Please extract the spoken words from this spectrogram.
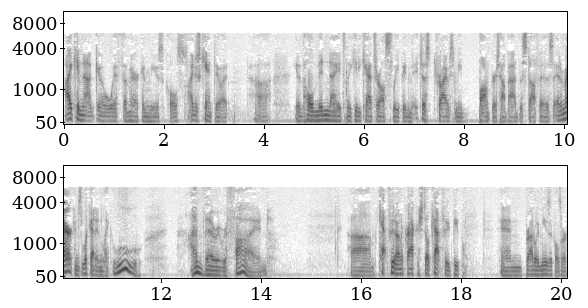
I cannot go with American musicals. I just can't do it. Uh, you know, the whole midnights and the kitty cats are all sleeping. It just drives me bonkers how bad the stuff is. And Americans look at it and like, ooh, I'm very refined. Um, cat food on a cracker still cat food, people. And Broadway musicals are,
